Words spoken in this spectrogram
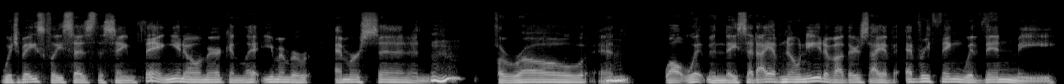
which basically says the same thing. You know, American, you remember Emerson and mm-hmm. Thoreau and mm-hmm. Walt Whitman, they said, I have no need of others. I have everything within me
